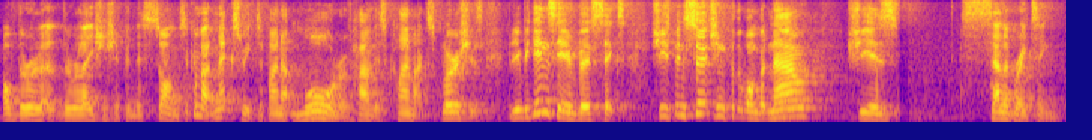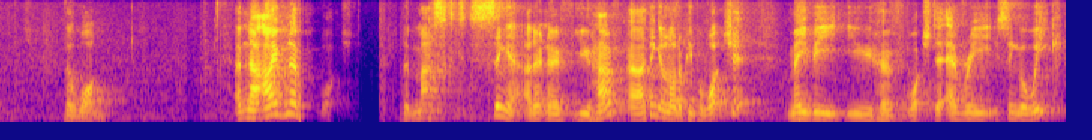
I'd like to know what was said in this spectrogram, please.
of the, the relationship in this song. So come back next week to find out more of how this climax flourishes. But it begins here in verse 6. She's been searching for the one, but now she is celebrating the one. Um, now, I've never watched The Masked Singer. I don't know if you have. Uh, I think a lot of people watch it. Maybe you have watched it every single week.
